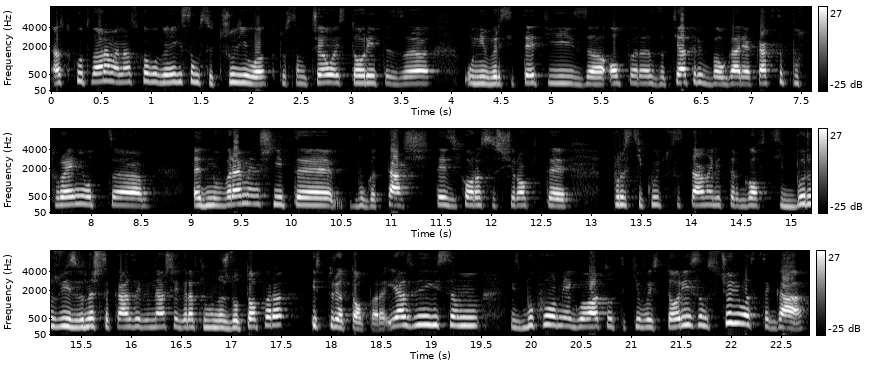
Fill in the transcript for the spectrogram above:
аз тук отварям една скоба, винаги съм се чудила, като съм чела историите за университети, за опера, за театри в България, как са построени от а, едновременшните богаташи, тези хора с широките пръсти, които са станали търговци, бързо изведнъж са казали нашия град има нужда от опера и строят опера. И аз винаги съм избухвала ми е главата от такива истории и съм се чудила сега,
